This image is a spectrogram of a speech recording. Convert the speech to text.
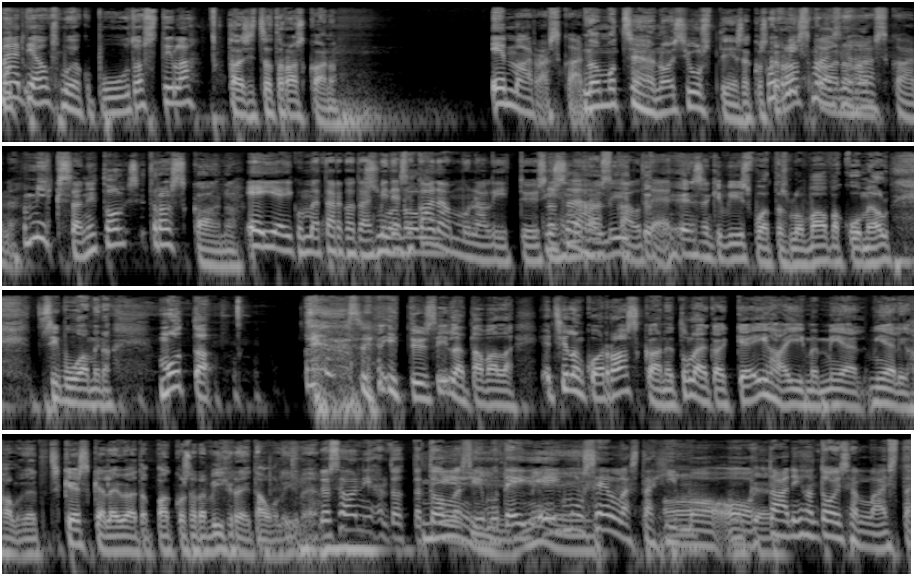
Mä en tiedä, onko mun joku puutostila. Tai sit sä oot raskaana. En mä raskaana. No mutta sehän olisi justiinsa, koska Mut miksi mä olisin raskaana? No, miksi sä nyt olisit raskaana? Ei, ei, kun mä tarkoitan, että miten se ollut- kananmuna liittyy No siihen sehän raskauteen. liittyy, ensinnäkin viisi vuotta sulla on vauvakuume ollut sivuamina. Mutta se liittyy sillä tavalla, että silloin kun on raskaana, ne tulee kaikkea ihan ihme mie- mielihaluja. Että keskellä yötä pakko saada vihreitä oliiveja. No se on ihan totta tollasia, Niin, mutta ei, niin. ei mun sellaista himoa Ah, ole. okei. Tää on ihan toisenlaista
